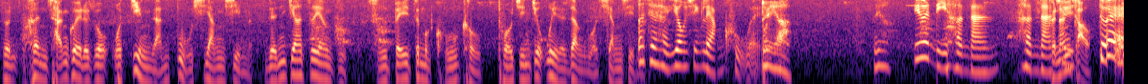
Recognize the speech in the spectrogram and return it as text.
就很惭愧的说，我竟然不相信了。人家这样子慈悲，这么苦口。佛经就为了让我相信，而且很用心良苦哎。对呀，对呀，因为你很难很难很难搞，对，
